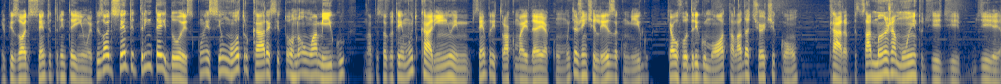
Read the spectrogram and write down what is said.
episódio 131. Episódio 132, conheci um outro cara que se tornou um amigo uma pessoa que eu tenho muito carinho e sempre troca uma ideia com muita gentileza comigo, que é o Rodrigo Mota, lá da ChurchCon. Cara, sabe, manja muito de, de, de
